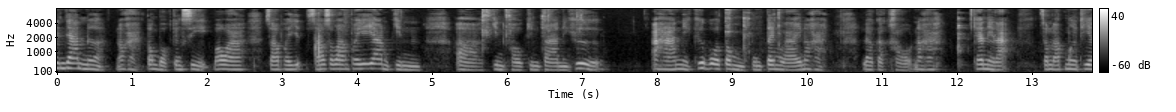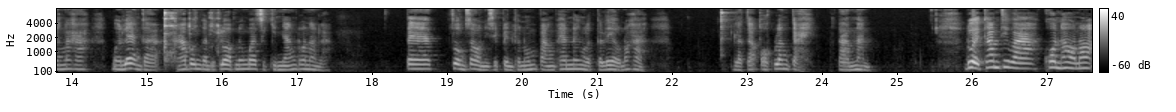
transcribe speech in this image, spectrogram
วิญญาณเนื้อเนาะค่ะ ต้องบอกจังสี่ เพราะว่าสาวสาวสว่างพยายามกินอ่ากินเขากินปลานี่คือ อาหารนี่คือโบต้องปรุงแต่งหลายเนาะค่ะ แล้วกับเขานะคะ แค่นี้ละ สำหรับมื้อเที่ยงนะคะ มื้อแรงก็หาเบิ่งกันอีกรอบนึงว่าสิกินยังเท่านั้นล่ะ แต่ช่วงเช้านี่สิเป็นขนมปังแผ่นหนึงแล้วก็แล้วเนาะค่ะแล้วก็ออกกำลังกายตามนั้นด้วยคำที่ว่าคนเฮาเนาะ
